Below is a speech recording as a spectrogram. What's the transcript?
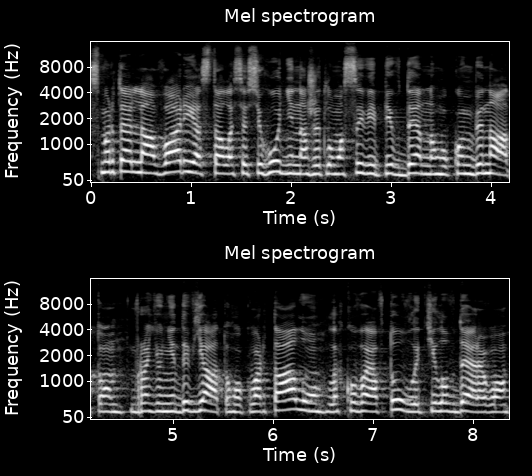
Смертельна аварія сталася сьогодні на житломасиві південного комбінату. В районі 9-го кварталу легкове авто влетіло в дерево.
